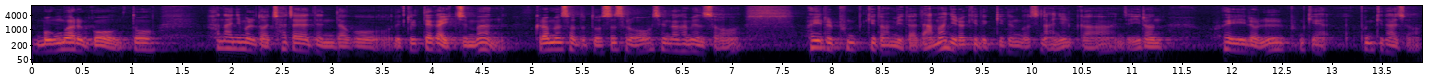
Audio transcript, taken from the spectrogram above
목마르고 또 하나님을 더 찾아야 된다고 느낄 때가 있지만 그러면서도 또 스스로 생각하면서 회의를 품기도 합니다. 나만 이렇게 느끼는 것은 아닐까? 이제 이런 회의를 품게 품긴 하죠.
